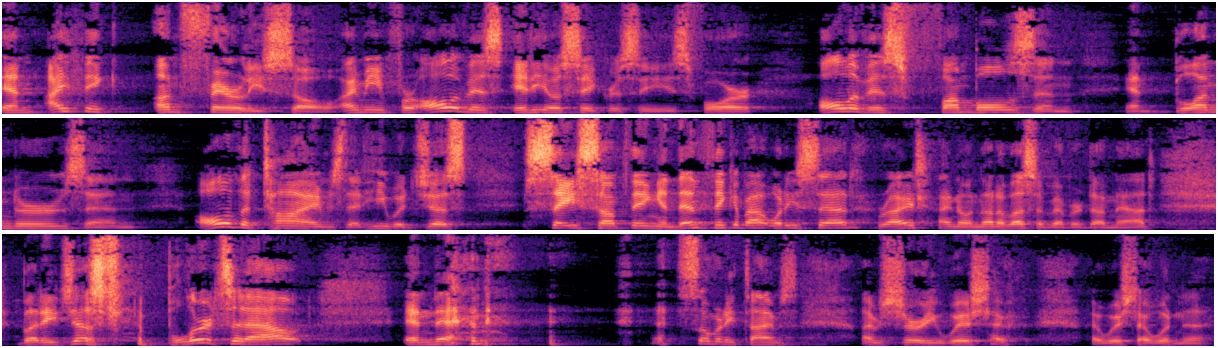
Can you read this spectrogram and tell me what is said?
and I think unfairly so. I mean, for all of his idiosyncrasies, for all of his fumbles and, and blunders and all of the times that he would just say something and then think about what he said, right? I know none of us have ever done that, but he just blurts it out and then so many times I'm sure he wished I, I wished I wouldn't have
